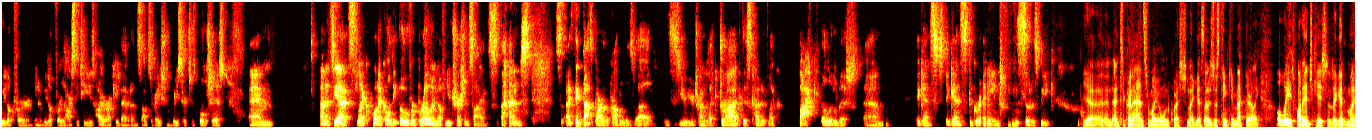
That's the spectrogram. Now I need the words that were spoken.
we look for you know we look for rcts hierarchy of evidence observational research is bullshit. Um, and it's yeah it's like what i call the overbrowing of nutrition science. And so i think that's part of the problem as well. You're, you're, trying to like drag this kind of like back a little bit um, against against the grain so to speak Yeah, and, and to kind of answer my own question, I guess I was just thinking back there, like, oh wait, what education did I get in my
